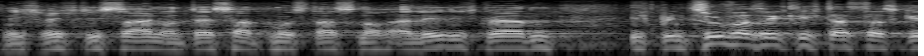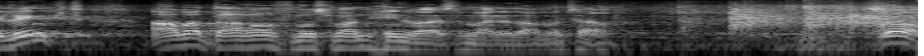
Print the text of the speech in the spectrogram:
nicht richtig sein, und deshalb muss das noch erledigt werden. Ich bin zuversichtlich, dass das gelingt, aber darauf muss man hinweisen, meine Damen und Herren. So.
